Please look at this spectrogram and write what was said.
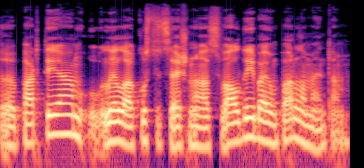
eh, partijām, lielāka uzticēšanās valdībai un parlamentam.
